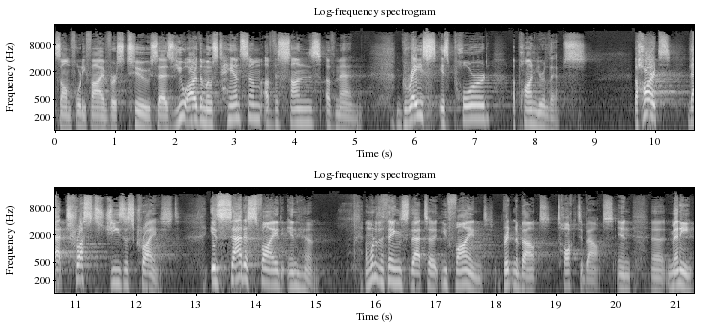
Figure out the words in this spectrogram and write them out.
Psalm 45, verse 2 says, You are the most handsome of the sons of men. Grace is poured upon your lips. The heart that trusts Jesus Christ is satisfied in him. And one of the things that uh, you find written about, talked about in uh, many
